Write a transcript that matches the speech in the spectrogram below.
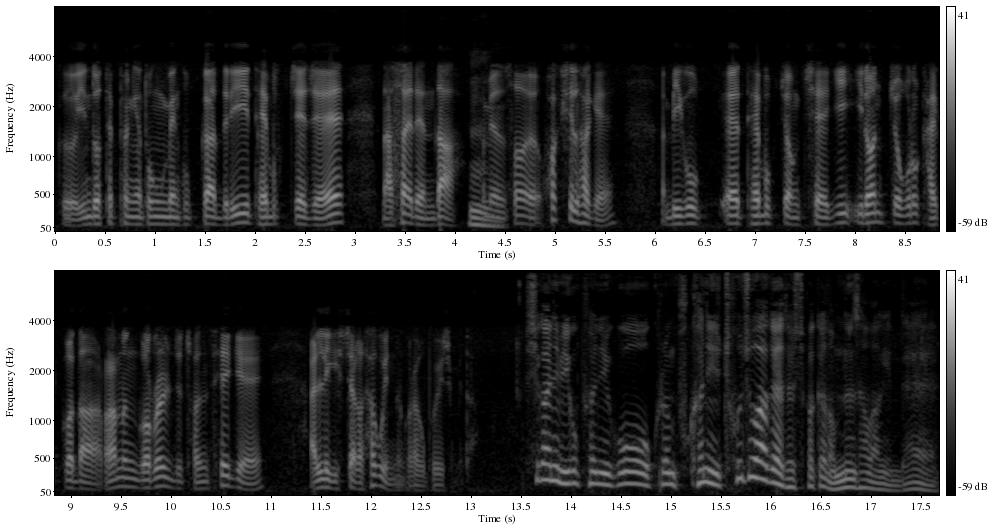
그 인도 태평양 동맹 국가들이 대북 제재에 나서야 된다 음. 하면서 음. 확실하게 미국의 대북 정책이 이런 쪽으로 갈 거다라는 거를 이제 전 세계에 알리기 시작을 하고 있는 거라고 보여집니다. 시간이 미국 편이고 그럼 북한이 초조하게 될 수밖에 없는 상황인데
